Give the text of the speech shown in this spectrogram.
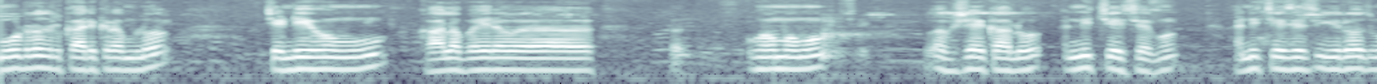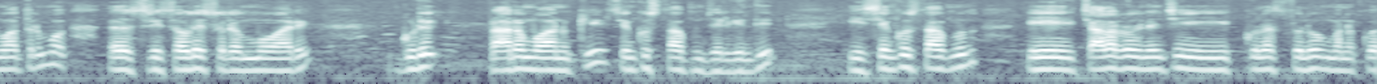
మూడు రోజుల కార్యక్రమంలో చండీ హోమము కాలభైరవ హోమము అభిషేకాలు అన్నీ చేసాము అన్నీ చేసేసి ఈరోజు మాత్రము శ్రీ సౌడేశ్వరి అమ్మవారి గుడి ప్రారంభానికి శంకుస్థాపన జరిగింది. ఈ శంకుస్థాపన ఈ చాలా రోజుల నుంచి ఈ కులస్తులు మనకు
